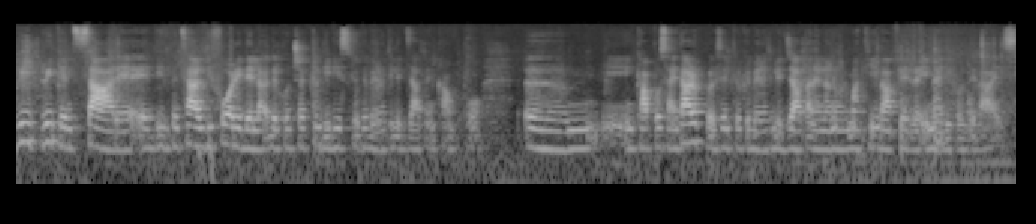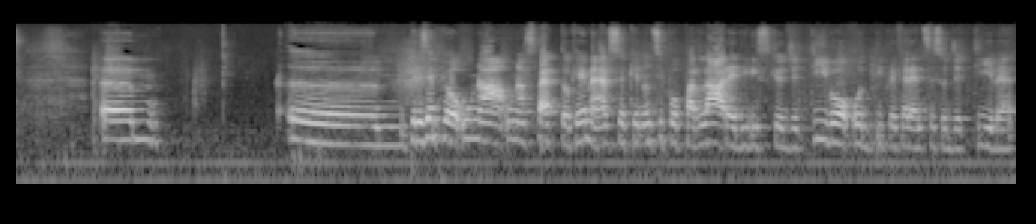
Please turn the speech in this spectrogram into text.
ri- ripensare e di pensare al di fuori della, del concetto di rischio che viene utilizzato in campo, ehm, in campo sanitario, per esempio che viene utilizzata nella normativa per i medical device. Um, Uh, per esempio una, un aspetto che è emerso è che non si può parlare di rischio oggettivo o di preferenze soggettive,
